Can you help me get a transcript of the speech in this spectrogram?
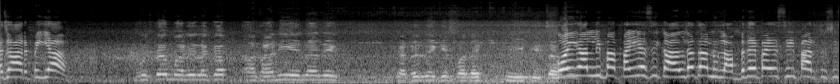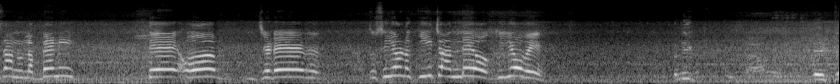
1000 ਰੁਪਇਆ ਮੁੱਤੇ ਮਾਰੇ ਲੱਗਾ ਆਤਾ ਨਹੀਂ ਇਹਨਾਂ ਨੇ ਕਦਰ ਦੇ ਕੇ ਪਤਾ ਕੀ ਕੀਤਾ। ਕੋਈ ਗੱਲ ਨਹੀਂ ਪਾਪਾ ਜੀ ਅਸੀਂ ਕੱਲ ਦਾ ਤੁਹਾਨੂੰ ਲੱਭਦੇ ਪਏ ਸੀ ਪਰ ਤੁਸੀਂ ਸਾਨੂੰ ਲੱਭੇ ਨਹੀਂ। ਤੇ ਉਹ ਜਿਹੜੇ ਤੁਸੀਂ ਹੁਣ ਕੀ ਚਾਹੁੰਦੇ ਹੋ ਕੀ ਹੋਵੇ? ਨਹੀਂ, ਇੱਕ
